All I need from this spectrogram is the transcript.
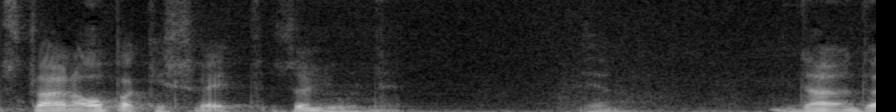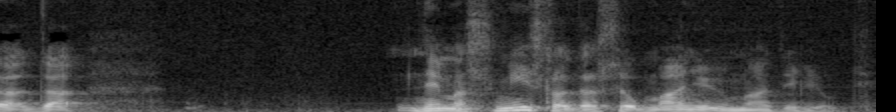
stvara opaki svet za ljude. Da, da, da nema smisla da se obmanjuju mladi ljudi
